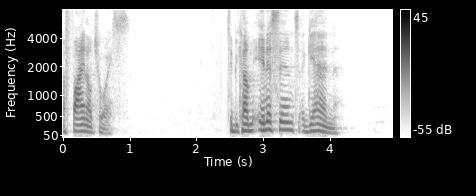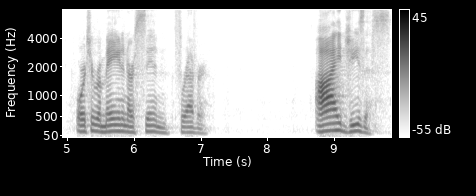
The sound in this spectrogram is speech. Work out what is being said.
a final choice to become innocent again or to remain in our sin forever. I, Jesus,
